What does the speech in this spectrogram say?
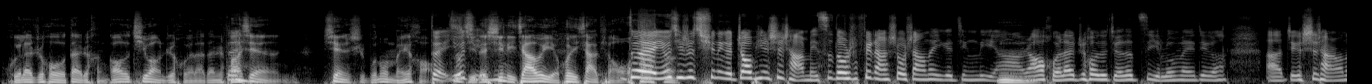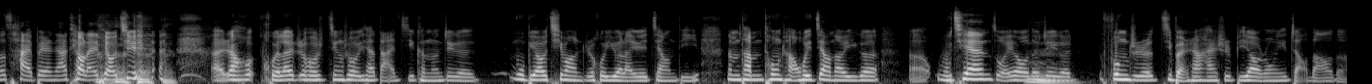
回来之后带着很高的期望值回来，但是发现现实不那么美好，对尤其己的心理价位也会下调。对，尤其是去那个招聘市场，每次都是非常受伤的一个经历啊。嗯然后回来之后就觉得自己沦为这个啊、这个市场上的菜，被人家挑来挑去，呃，然后回来之后经受一下打击，可能这个目标期望值会越来越降低。那么他们通常会降到一个呃五千左右的这个嗯峰值，基本上还是比较容易找到的。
